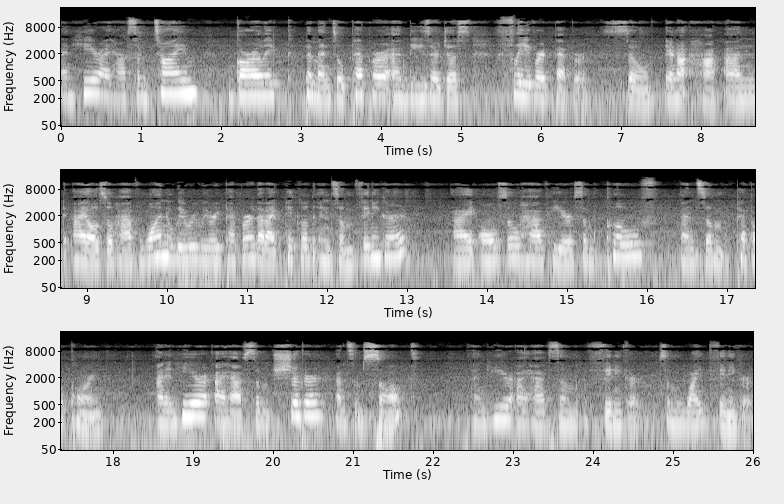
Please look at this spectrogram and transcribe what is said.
And here I have some thyme, garlic, pimento pepper, and these are just flavored pepper. So they're not hot. And I also have one wiri wiri pepper that I pickled in some vinegar. I also have here some clove and some peppercorn. And in here I have some sugar and some salt. And here I have some vinegar, some white vinegar.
